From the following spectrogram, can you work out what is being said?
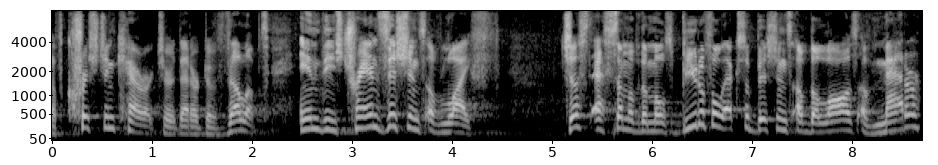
of Christian character that are developed in these transitions of life, just as some of the most beautiful exhibitions of the laws of matter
